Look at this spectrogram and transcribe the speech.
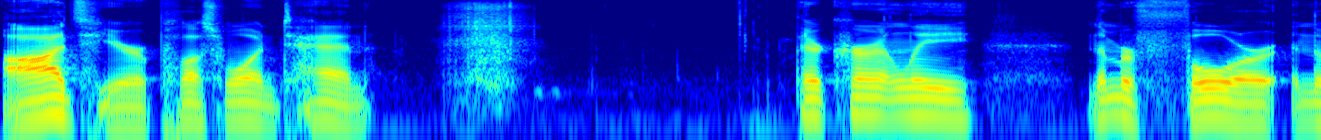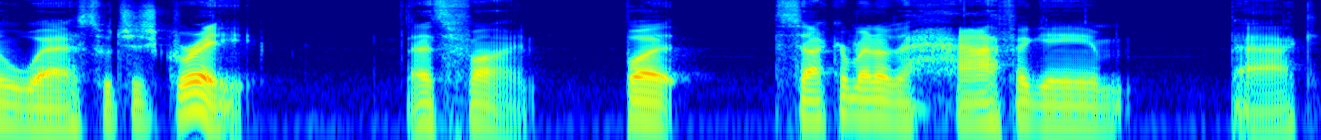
odds here, plus 110. They're currently number four in the West, which is great. That's fine. But Sacramento's a half a game back,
